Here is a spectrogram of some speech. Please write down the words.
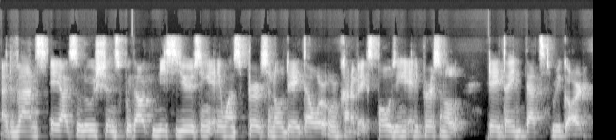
advanced AI solutions without misusing anyone's personal data or, or kind of exposing any personal data in that regard.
